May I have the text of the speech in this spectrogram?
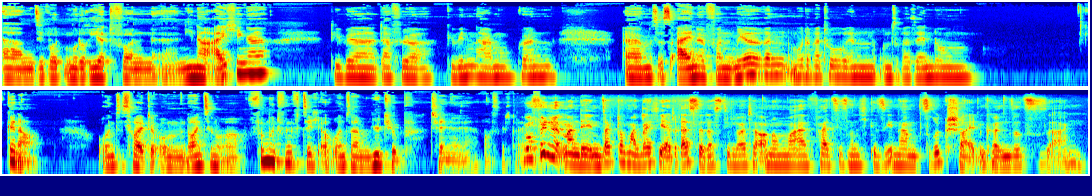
Ähm, sie wird moderiert von äh, Nina Eichinger, die wir dafür gewinnen haben können. Ähm, es ist eine von mehreren Moderatorinnen unserer Sendung. Genau. Und ist heute um 19.55 Uhr auf unserem YouTube-Channel ausgestrahlt. Wo findet man den? Sag doch mal gleich die Adresse, dass die Leute auch nochmal, falls sie es noch nicht gesehen haben, zurückschalten können sozusagen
